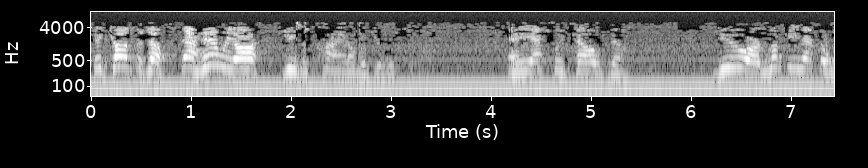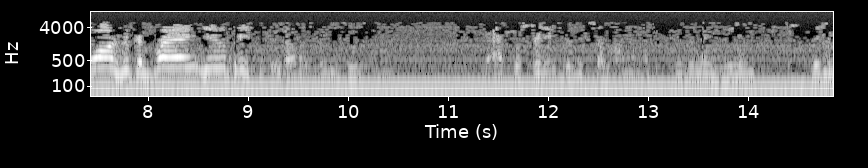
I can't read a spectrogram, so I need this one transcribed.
He conquers hell. Now here we are, Jesus crying over Jerusalem. And he actually tells them, You are looking at the one who can bring you peace. The city, Jerusalem, that's the name the city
